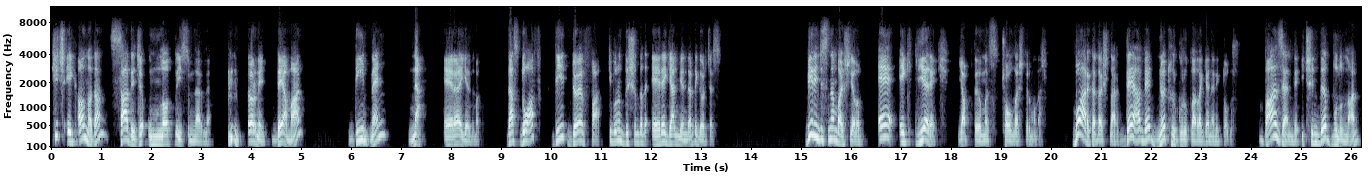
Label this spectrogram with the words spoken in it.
hiç ek almadan sadece umlautlu isimlerle. Örneğin der Mann, die Männer. Ere'ye geldi bak. Das Dorf, die Dörfer. Ki bunun dışında da ere gelmeyenleri de göreceğiz. Birincisinden başlayalım. E ekleyerek yaptığımız çoğullaştırmalar. Bu arkadaşlar DEA ve nötr gruplarda genellikle olur. Bazen de içinde bulunan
